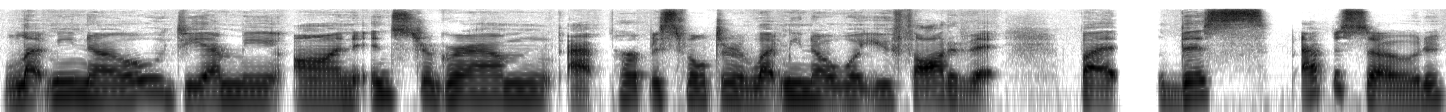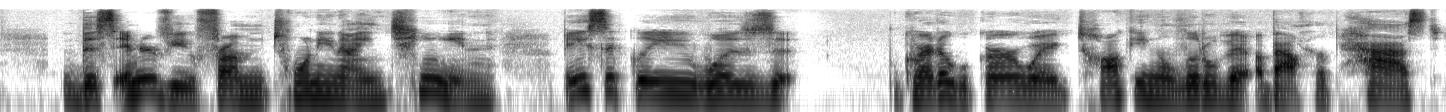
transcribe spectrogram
let me know. DM me on Instagram at Purpose Filter. Let me know what you thought of it. But this episode, this interview from 2019 basically was Greta Gerwig talking a little bit about her past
